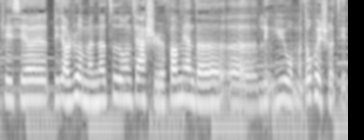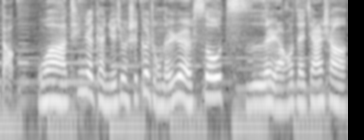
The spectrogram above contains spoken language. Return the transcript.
这些比较热门的自动驾驶方面的呃领域，我们都会涉及到。哇，听着感觉就是各种的热搜词，然后再加上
